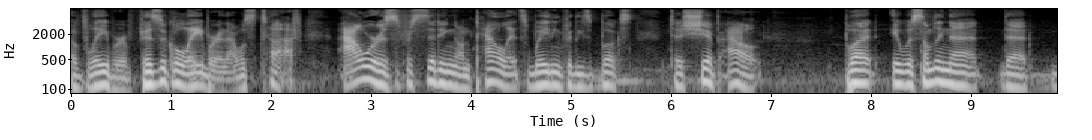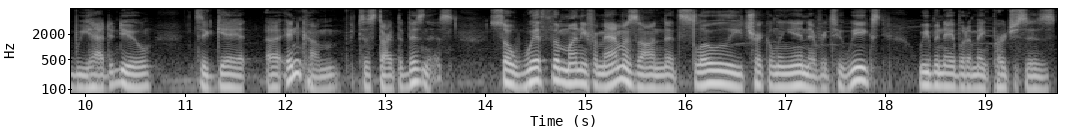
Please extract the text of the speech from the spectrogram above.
of labor, physical labor. That was tough. Hours for sitting on pallets waiting for these books to ship out. But it was something that that we had to do to get uh, income to start the business. So with the money from Amazon that's slowly trickling in every two weeks, we've been able to make purchases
